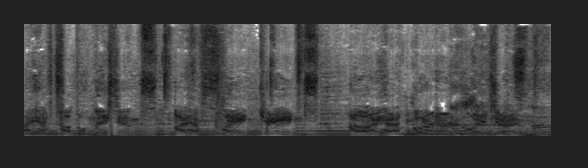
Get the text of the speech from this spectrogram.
I have toppled nations. I have slain kings. I have murdered legions.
